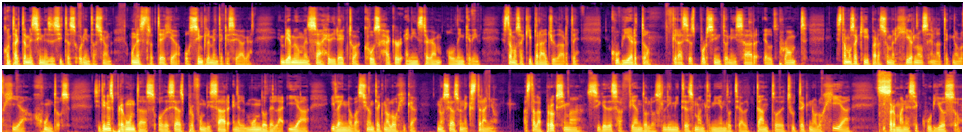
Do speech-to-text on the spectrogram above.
Contáctame si necesitas orientación, una estrategia o simplemente que se haga. Envíame un mensaje directo a Coast Hacker en Instagram o LinkedIn. Estamos aquí para ayudarte. Cubierto. Gracias por sintonizar el prompt. Estamos aquí para sumergirnos en la tecnología juntos. Si tienes preguntas o deseas profundizar en el mundo de la IA y la innovación tecnológica, no seas un extraño. Hasta la próxima, sigue desafiando los límites manteniéndote al tanto de tu tecnología y permanece curioso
